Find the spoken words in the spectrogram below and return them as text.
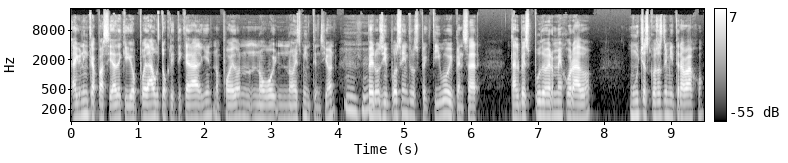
hay una incapacidad de que yo pueda autocriticar a alguien, no puedo, no voy, no es mi intención, pero sí puedo ser introspectivo y pensar, tal vez pude haber mejorado muchas cosas de mi trabajo,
